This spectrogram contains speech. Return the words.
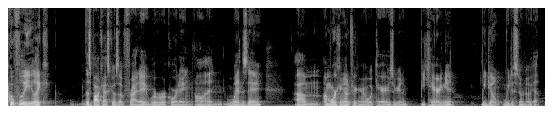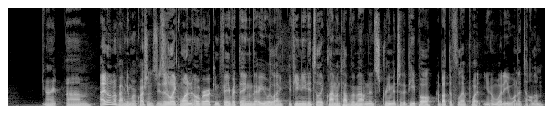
hopefully, like this podcast goes up Friday. We're recording on Wednesday. Um, I'm working on figuring out what carriers are going to be carrying it. We don't. We just don't know yet. All right. Um, I don't know if I have any more questions. Is there like one overarching favorite thing that you were like, if you needed to like climb on top of a mountain and scream it to the people about the flip, what you know, what do you want to tell them?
